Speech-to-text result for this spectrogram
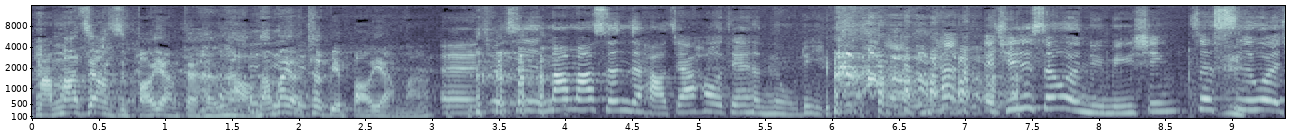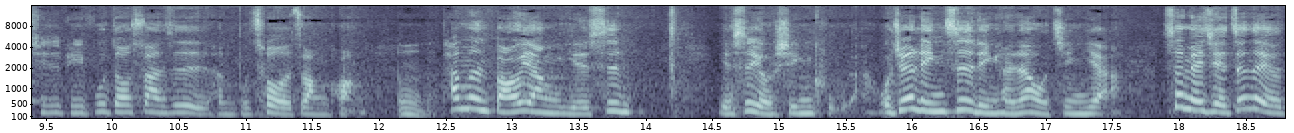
妈妈这样子保养的很好，妈妈有特别保养吗？呃，就是妈妈生的好加后天很努力。对，你看，哎，其实身为女明星，这四位其实皮肤都算是很不错的状况。嗯，他们保养也是也是有辛苦啦。我觉得林志玲很让我惊讶，盛梅姐真的有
